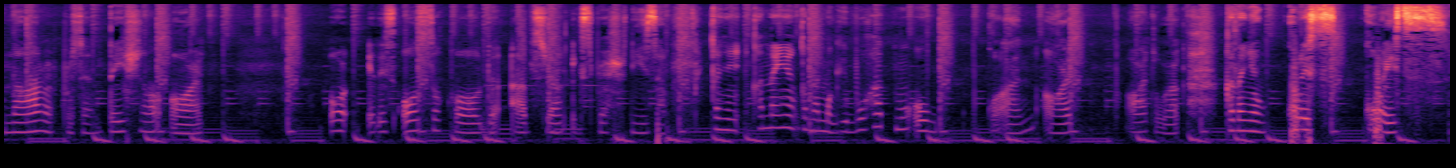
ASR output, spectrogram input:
non-representational art or it is also called the abstract expressionism. Kanya kana yung kana magibuhat mo og kuan art artwork kana yung kuris kuris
